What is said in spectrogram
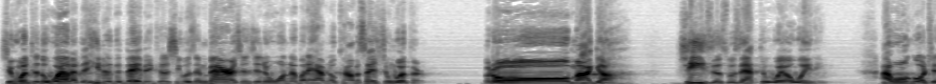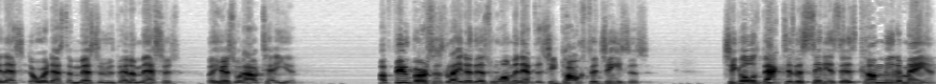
She went to the well at the heat of the day because she was embarrassed and she didn't want nobody to have no conversation with her. But oh my God, Jesus was at the well waiting. I won't go into that story. That's a message within a message. But here's what I'll tell you. A few verses later, this woman, after she talks to Jesus, she goes back to the city and says, Come meet a man.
